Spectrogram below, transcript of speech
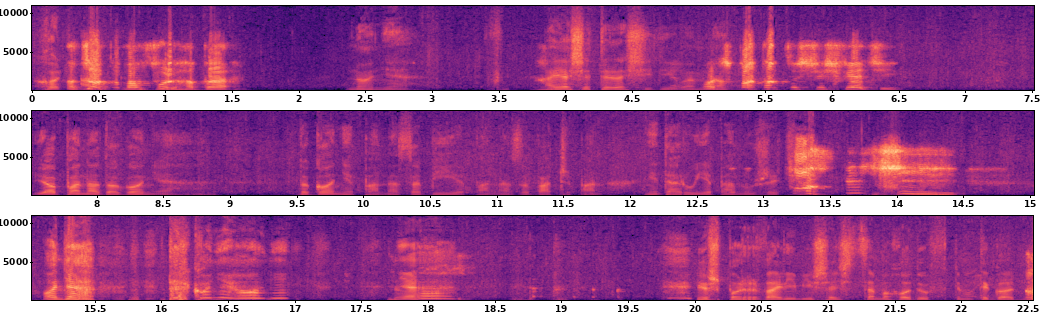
Chodź, A co, to mam full HP. No nie. A ja się tyle siliłem, no. Chodź pan, tam coś się świeci. Ja pana dogonię. Dogonię pana, zabiję pana, zobaczy pan. Nie daruję panu życia. Co świeci? O nie! Tylko nie oni! Nie! Już porwali mi sześć samochodów w tym tygodniu.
